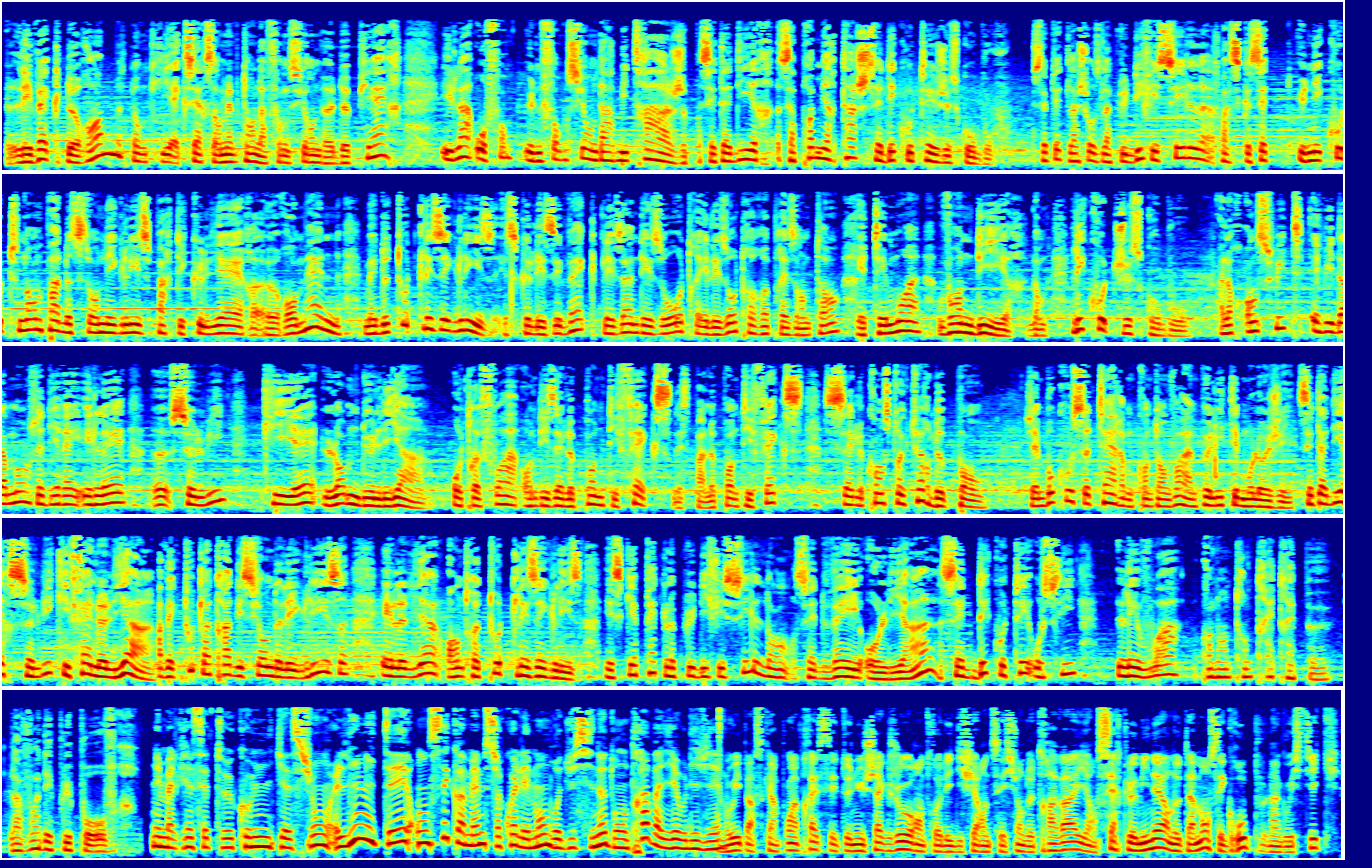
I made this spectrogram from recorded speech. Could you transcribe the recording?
L'évêque de Rome, donc qui exerce en même temps la fonction de Pierre, il a au fond une fonction d'arbitrage, c'est-à-dire sa première tâche c'est d'écouter jusqu'au bout. C'est peut-être la chose la plus difficile parce que c'est une écoute non pas de son église particulière romaine, mais de toutes les églises. Et ce que les évêques, les uns des autres et les autres représentants et témoins vont dire? Donc l'écoute jusqu'au bout. Alors ensuite, évidemment, je dirais, il est euh, celui qui est l'homme du lien. Autrefois, on disait le pontifex, n'est-ce pas? Le pontifex, c'est le constructeur de ponts. J'aime beaucoup ce terme quand on voit un peu l'étymologie, c'est-à-dire celui qui fait le lien avec toute la tradition de l'Église et le lien entre toutes les Églises. Et ce qui est peut-être le plus difficile dans cette veille au lien, c'est d'écouter aussi les voix qu'on entend très très peu, la voix des plus pauvres. Et malgré cette communication limitée, on sait quand même sur quoi les membres du synode ont travaillé, Olivier. Oui, parce qu'un point presse est tenu chaque jour entre les différentes sessions de travail, en cercle mineur notamment, ces groupes linguistiques.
